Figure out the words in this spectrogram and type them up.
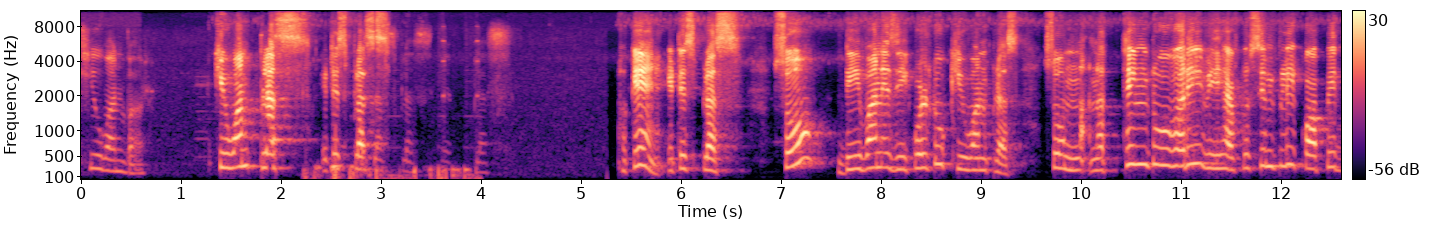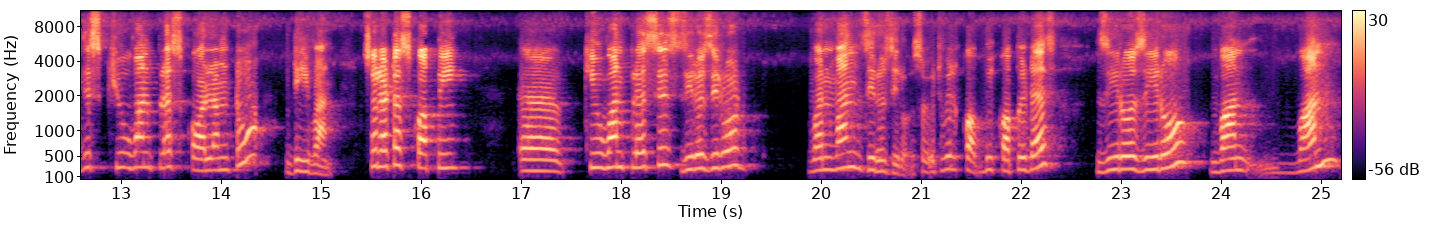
Q1 bar. Q1 plus. It is plus. Plus, plus, yeah, plus. Okay. It is plus. So D1 is equal to Q1 plus. So nothing to worry. We have to simply copy this Q1 plus column to D1. So let us copy uh, Q1 plus is 0, 0, 1, 1, 0, 0. So it will co- be copied as 0, 0, 1, 1,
